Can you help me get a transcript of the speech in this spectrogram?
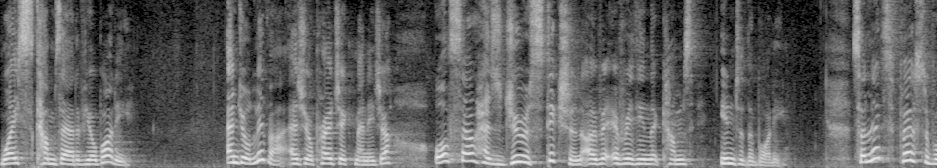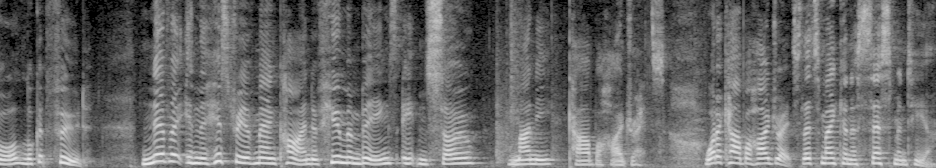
waste comes out of your body. And your liver, as your project manager, also has jurisdiction over everything that comes into the body. So let's first of all look at food. Never in the history of mankind have human beings eaten so many carbohydrates. What are carbohydrates? Let's make an assessment here.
